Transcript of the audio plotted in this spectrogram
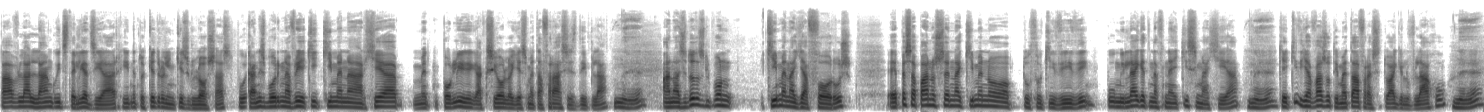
pavlalanguage.gr είναι το κέντρο ελληνικής γλώσσας, που κανείς μπορεί να βρει εκεί κείμενα αρχαία με πολύ αξιόλογες μεταφράσεις δίπλα. Ναι. Αναζητώντας λοιπόν κείμενα για φόρους, έπεσα πάνω σε ένα κείμενο του Θουκυδίδη που μιλάει για την Αθηναϊκή Συμμαχία. Ναι. Και εκεί διαβάζω τη μετάφραση του Άγγελου Βλάχου. Ναι.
